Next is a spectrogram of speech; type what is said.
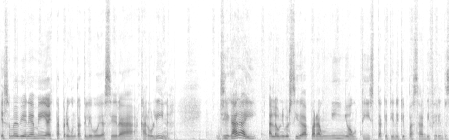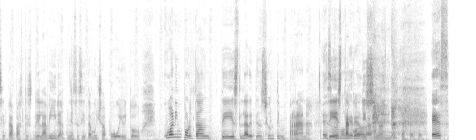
eso me viene a mí a esta pregunta que le voy a hacer a Carolina. Llegar ahí a la universidad para un niño autista que tiene que pasar diferentes etapas de, de, la vida, necesita mucho apoyo y todo. ¿Cuán importante es la detención temprana Eso de esta condición? ¿no? es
